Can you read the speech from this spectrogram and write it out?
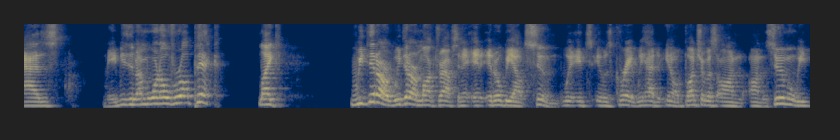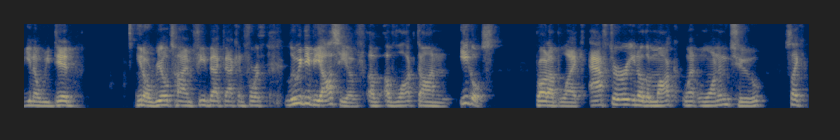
as maybe the number one overall pick. Like we did our we did our mock drafts and it, will it, be out soon. It, it was great. We had you know a bunch of us on on the Zoom and we you know we did you know real time feedback back and forth. Louis DiBiase of, of of Locked On Eagles brought up like after you know the mock went one and two. It's like,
